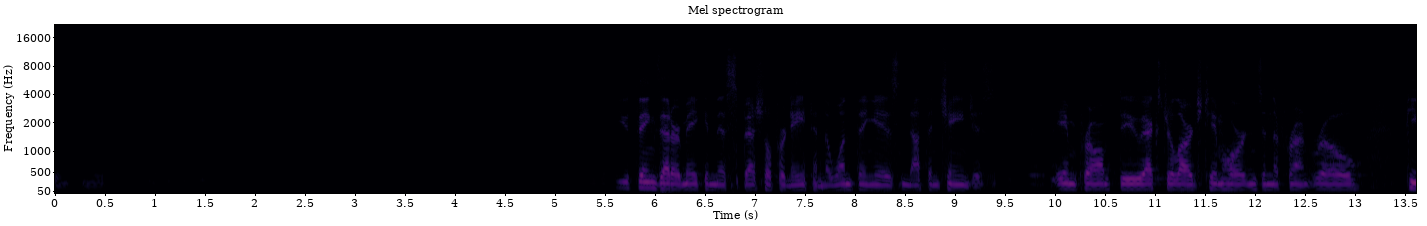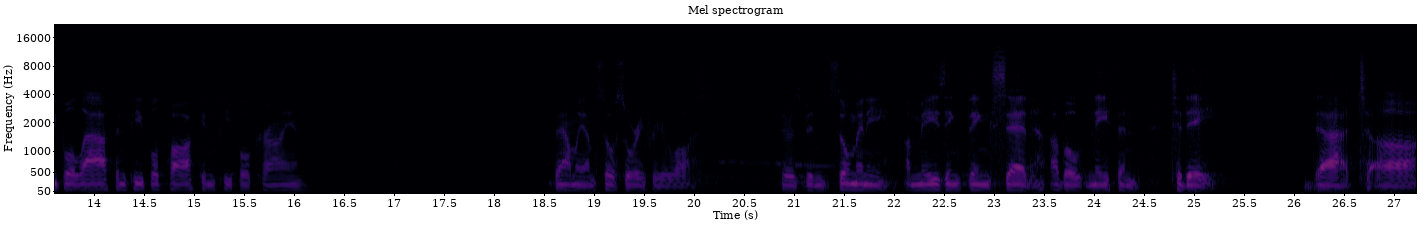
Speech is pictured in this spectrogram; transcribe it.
silken smooth. There's a few things that are making this special for Nathan. The one thing is nothing changes. Impromptu, extra large Tim Hortons in the front row, people laughing, people talking, people crying. Family, I'm so sorry for your loss. There's been so many amazing things said about Nathan today that uh,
